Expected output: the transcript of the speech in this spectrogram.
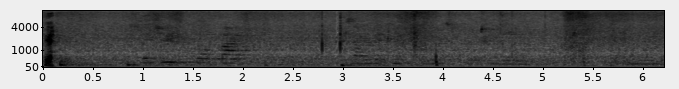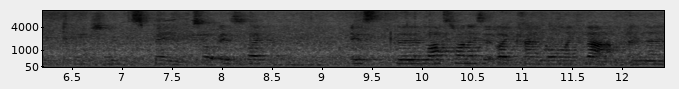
Yeah. Could you go back? Because I'm a bit confused between nutation and spin. So is like, is the last one, is it like kind of going like that? And then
